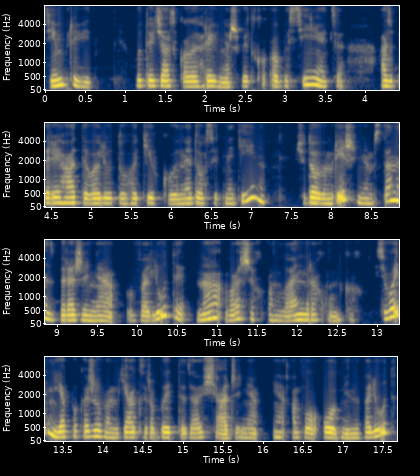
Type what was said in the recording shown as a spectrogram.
Всім привіт! У той час, коли гривня швидко обесцінюється, а зберігати валюту готівкою не досить надійно, чудовим рішенням стане збереження валюти на ваших онлайн-рахунках. Сьогодні я покажу вам, як зробити заощадження е, або обмін валют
